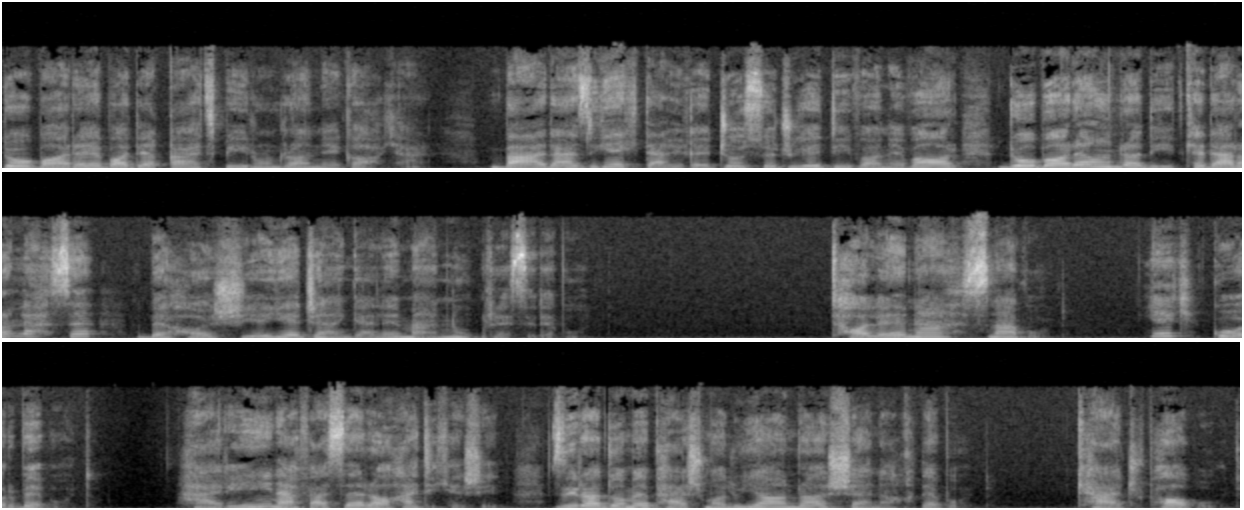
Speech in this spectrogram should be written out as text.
دوباره با دقت بیرون را نگاه کرد. بعد از یک دقیقه جستجوی دیوانوار دوباره آن را دید که در آن لحظه به حاشیه جنگل ممنوع رسیده بود. تاله نحس نبود. یک گربه بود. هری نفس راحتی کشید زیرا دم پشمالوی آن را شناخته بود. کجپا بود.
